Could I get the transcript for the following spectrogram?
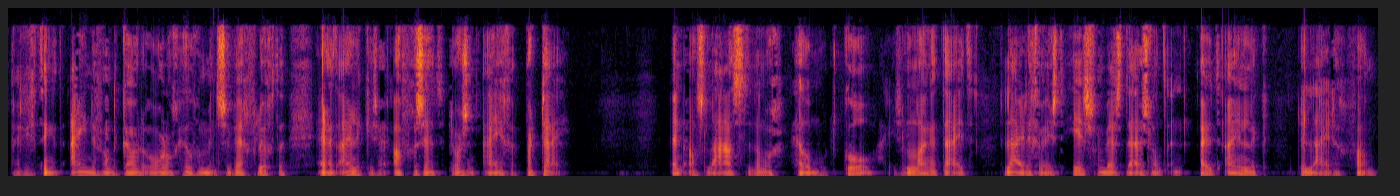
richting het einde van de Koude Oorlog heel veel mensen wegvluchten en uiteindelijk is hij afgezet door zijn eigen partij. En als laatste dan nog Helmut Kohl. Hij is lange tijd leider geweest, eerst van West-Duitsland en uiteindelijk de leider van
